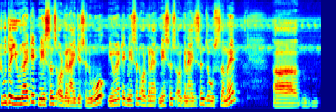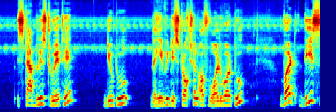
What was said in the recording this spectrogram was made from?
टू द यूनाइटेड नेशंस ऑर्गेनाइजेशन वो यूनाइटेड नेशन नेशंस ऑर्गेनाइजेशन जो उस समय इस्टेब्लिश्ड हुए थे ड्यू टू द हेवी डिस्ट्रक्शन ऑफ वर्ल्ड वॉर टू बट दिस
